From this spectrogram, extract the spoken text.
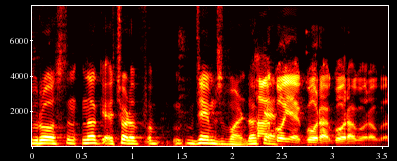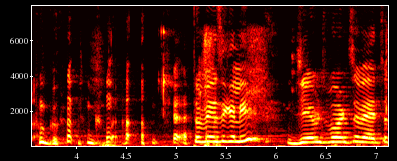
ब्रोस ओके छोड़ो जेम्स बॉन्ड ओके हाँ कोई है गोरा गोरा गोरा गोरा। तो बेसिकली जेम्स बॉन्ड से वेंचर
